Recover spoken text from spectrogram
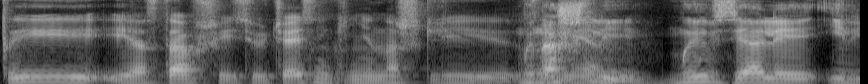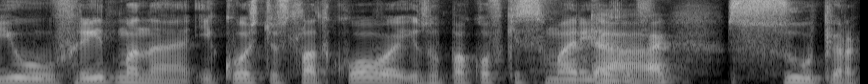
ты и оставшиеся участники не нашли Мы замен? нашли. Мы взяли Илью Фридмана и Костю Сладкова из упаковки саморезов. Так. Супер.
